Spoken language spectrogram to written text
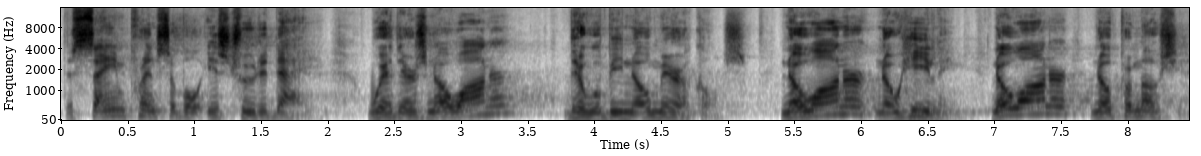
The same principle is true today. Where there's no honor, there will be no miracles. No honor, no healing. No honor, no promotion.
